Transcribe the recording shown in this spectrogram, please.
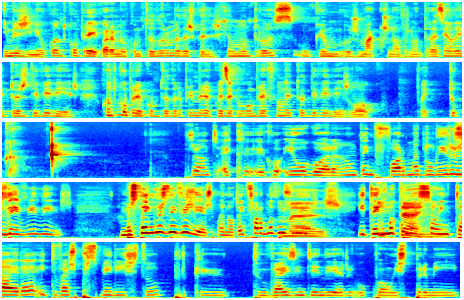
Imagina, eu quando comprei agora o meu computador, uma das coisas que ele não trouxe, o que eu- os Macs novos não trazem, é leitores de DVDs. Quando comprei Uhum. o computador, a primeira coisa que eu comprei foi um leitor de DVDs, logo. Foi tocar. Pronto, é que eu agora não tenho forma de ler os DVDs. Mas tenho os DVDs, mas não tenho forma de os. Mas. E tenho e uma coleção tenho- inteira e tu vais perceber isto porque tu vais entender o quão isto para mim.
